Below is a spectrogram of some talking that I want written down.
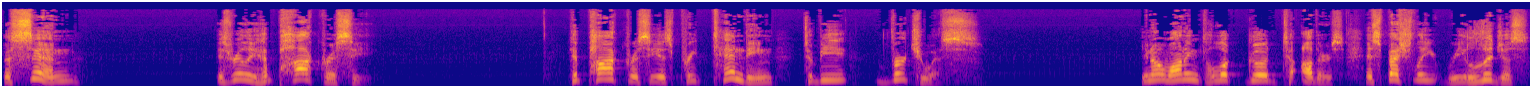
The sin is really hypocrisy. Hypocrisy is pretending to be virtuous. You know, wanting to look good to others, especially religious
